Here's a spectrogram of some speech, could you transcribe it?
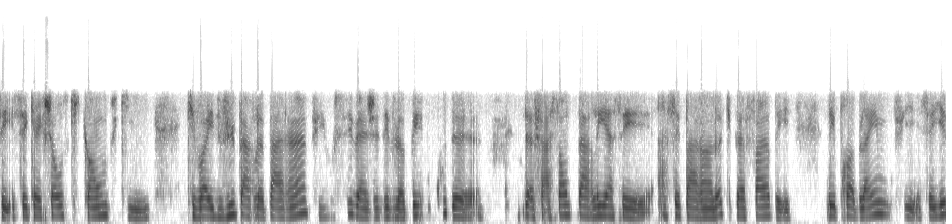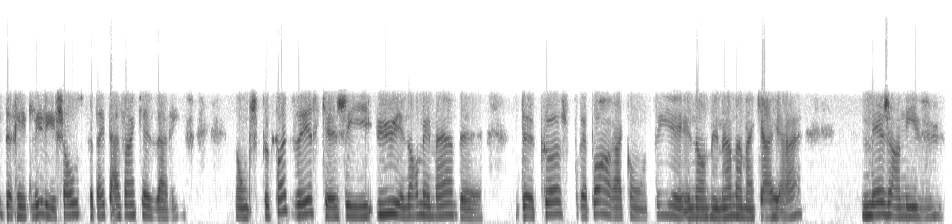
c'est, quelque chose qui compte, qui, qui va être vu par le parent. Puis aussi, ben, j'ai développé beaucoup de, de façons de parler à ces, à ces parents-là qui peuvent faire des, des problèmes, puis essayer de régler les choses peut-être avant qu'elles arrivent. Donc, je peux pas dire que j'ai eu énormément de, de cas. Je pourrais pas en raconter énormément dans ma carrière mais j'en ai vu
